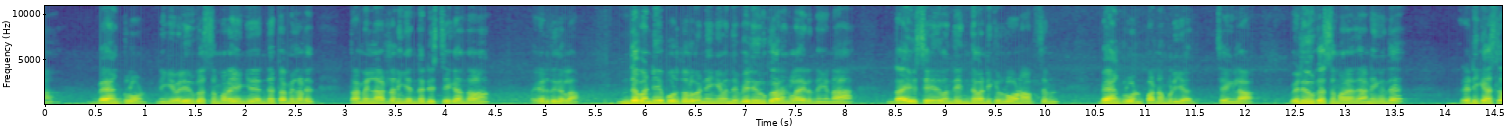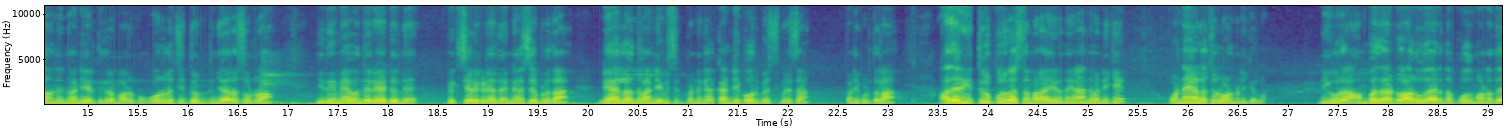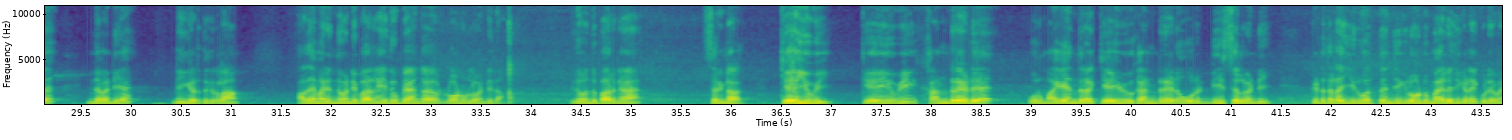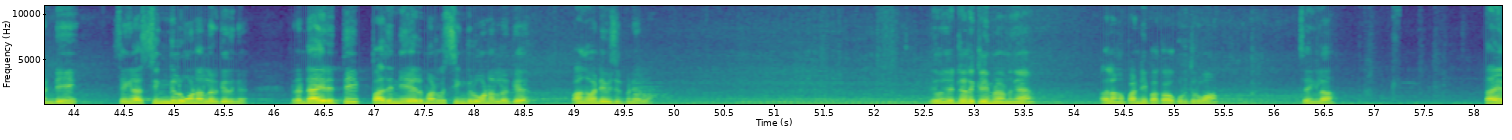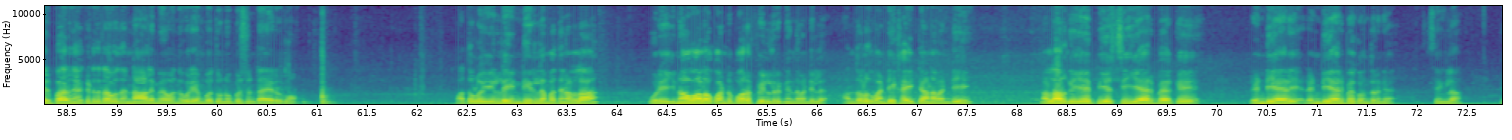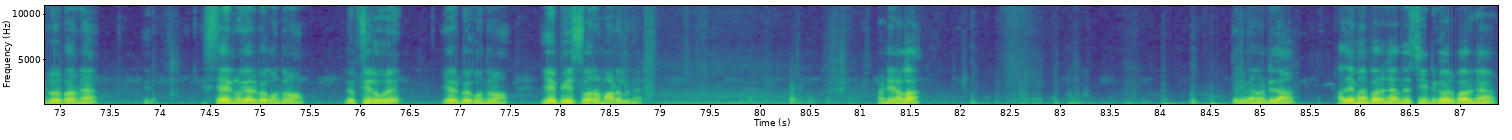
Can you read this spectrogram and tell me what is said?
பேங்க் லோன் நீங்கள் வெளியூர் கஸ்டமராக எங்கே எந்த தமிழ்நாடு தமிழ்நாட்டில் நீங்கள் எந்த டிஸ்ட்ரிக்டாக இருந்தாலும் எடுத்துக்கலாம். இந்த வண்டியை பொறுத்தளவு நீங்கள் வந்து வெளியூர்காரங்களாக இருந்தீங்கன்னா தயவுசெய்து வந்து இந்த வண்டிக்கு லோன் ஆப்ஷன் பேங்க் லோன் பண்ண முடியாது. சரிங்களா? வெளியூர் கஸ்டமராக இருந்தால் நீங்கள் வந்து ரெடி கேஷில் வந்து இந்த வண்டி எடுத்துக்கிற மாதிரி இருக்கும். ஒரு லட்சத்தி தொண்ணூத்தஞ்சாயிரம் சொல்கிறோம் இதுவுமே வந்து ரேட் வந்து ஃபிக்ஸடு கிடையாது நெகசிபிள் தான். நேரில் வந்து வண்டியை விசிட் பண்ணுங்கள் கண்டிப்பாக ஒரு பெஸ்ட் ப்ரைஸாக பண்ணி கொடுத்துலாம் அதே நீங்கள் திருப்பூர் கஸ்டமராக இருந்தீங்கன்னா இந்த வண்டிக்கு ஒன்றே லட்சம் லோன் பண்ணிக்கலாம். நீங்கள் ஒரு ஐம்பதாயிரம் டு அறுபதாயிரம் இருந்தால் போதுமானது. இந்த வண்டியை நீங்கள் எடுத்துக்கலாம் அதே மாதிரி இந்த வண்டி பாருங்கள் இது பேங்க் லோன் உள்ள வண்டி தான் இது வந்து பாருங்கள் சரிங்களா? கேயுவி. கேயுவி ஹண்ட்ரடு ஒரு மகேந்திரா கேயு ஹண்ட்ரடு ஒரு டீசல் வண்டி. கிட்டத்தட்ட இருபத்தஞ்சு கிலோமீட்டர் மைலேஜ் கிடைக்கக்கூடிய வண்டி. சரிங்களா? சிங்கிள் ஓனரில் இருக்குதுங்க. ரெண்டாயிரத்தி பதினேழு மாடல் சிங்கிள் ஓனரில் இருக்குது வாங்க வண்டியை விசிட் பண்ணிடலாம். இது கொஞ்சம் எட்டில் க்ளீன் பண்ணணுங்க. அதெல்லாம் நாங்கள் பண்ணி பக்காவாக கொடுத்துருவோம். சரிங்களா? டயர் பாருங்கள் கிட்டத்தட்ட வந்து நாலுமே வந்து ஒரு எண்பத்தொன்று பர்சன்ட் டயர் இருக்கும். மற்றவங்க இல்லை இன்டீரியரில் பார்த்தீங்கன்னா நல்லா ஒரு இனோவாவில் உட்காந்து போகிற ஃபீல் இருக்குது இந்த வண்டியில். அந்தளவுக்கு வண்டி ஹைட்டான வண்டி. நல்லாயிருக்கும் ஏபிஎஸ்சி ஏர் பேக்கு ரெண்டு ஏர் ரெண்டு ஏர் பேக் வந்துருங்க. சரிங்களா? இதில் ஒரு பாருங்கள் ஸ்டேரிங்கில் ஏர் பேக் வந்துடும் லெஃப்ட் சைடில் ஒரு ஏர் பேக் வந்துடும் ஏபிஎஸ் வர மாடலுங்க வண்டி நல்லா? தெளிவான வண்டி தான் அதே மாதிரி பாருங்கள் இந்த சீட்டு கவர் பாருங்கள்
